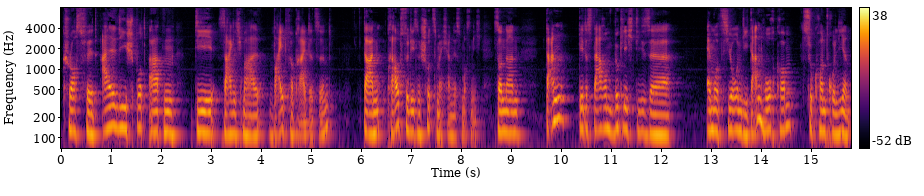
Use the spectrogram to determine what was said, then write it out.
CrossFit, all die Sportarten, die, sage ich mal, weit verbreitet sind, dann brauchst du diesen Schutzmechanismus nicht, sondern dann geht es darum, wirklich diese Emotionen, die dann hochkommen, zu kontrollieren.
